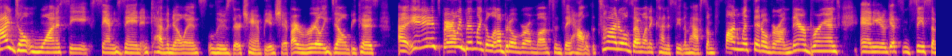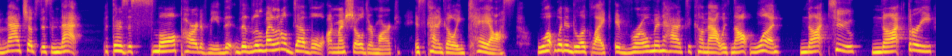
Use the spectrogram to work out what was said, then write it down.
I don't want to see Sami Zayn and Kevin Owens lose their championship. I really don't because uh, it, it's barely been like a little bit over a month since they held the titles. I want to kind of see them have some fun with it over on their brand and, you know, get some, see some matchups, this and that. But there's a small part of me, the, the my little devil on my shoulder, Mark, is kind of going chaos. What would it look like if Roman had to come out with not one, not two, not three,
